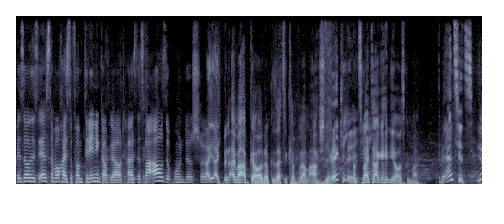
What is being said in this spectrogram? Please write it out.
Besonders erste Woche, als du vom Training abgehaut hast. Das war auch so wunderschön. Ah ja, ich bin einmal abgehauen und habe gesagt, sie kann mich mal am Arsch lecken. Wirklich? Hab zwei Tage Handy ausgemacht. Im Ernst jetzt? Ja.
